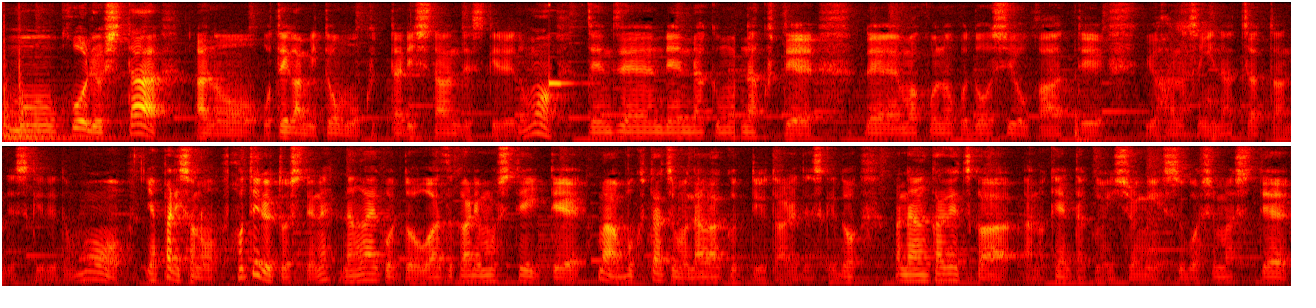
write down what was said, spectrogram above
もう考慮したあのお手紙等も送ったりしたんですけれども全然連絡もなくてで、まあ、この子どうしようかっていう話になっちゃったんですけれどもやっぱりそのホテルとしてね長いことお預かりもしていてまあ僕たちも長くっていうとあれですけど、まあ、何ヶ月かあの健太君一緒に過ごしまして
